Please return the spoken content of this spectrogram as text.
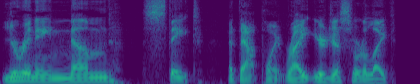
you're in a numbed state at that point, right? You're just sort of like,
